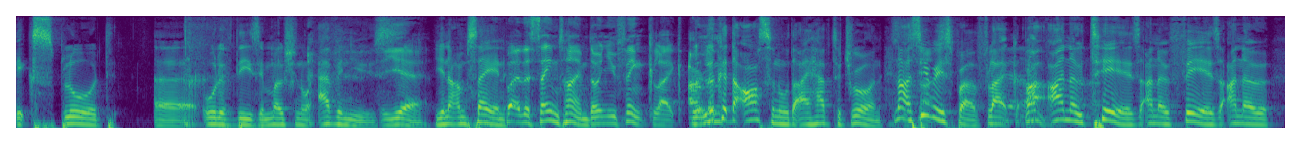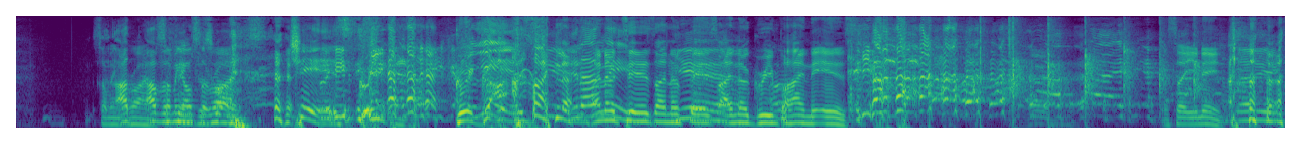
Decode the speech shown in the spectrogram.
explored uh, all of these emotional avenues. Yeah. you know what I'm saying. But at the same time, don't you think like? I But look remember- at the arsenal that I have to draw on. No, serious, bruv. Like I, I know tears, I know fears, I know Something that rhymes. Something else as that well. rhymes. Cheers. Greek. I know, You know I know I mean? tears, I know fears, I know green behind the ears. That's what you need.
